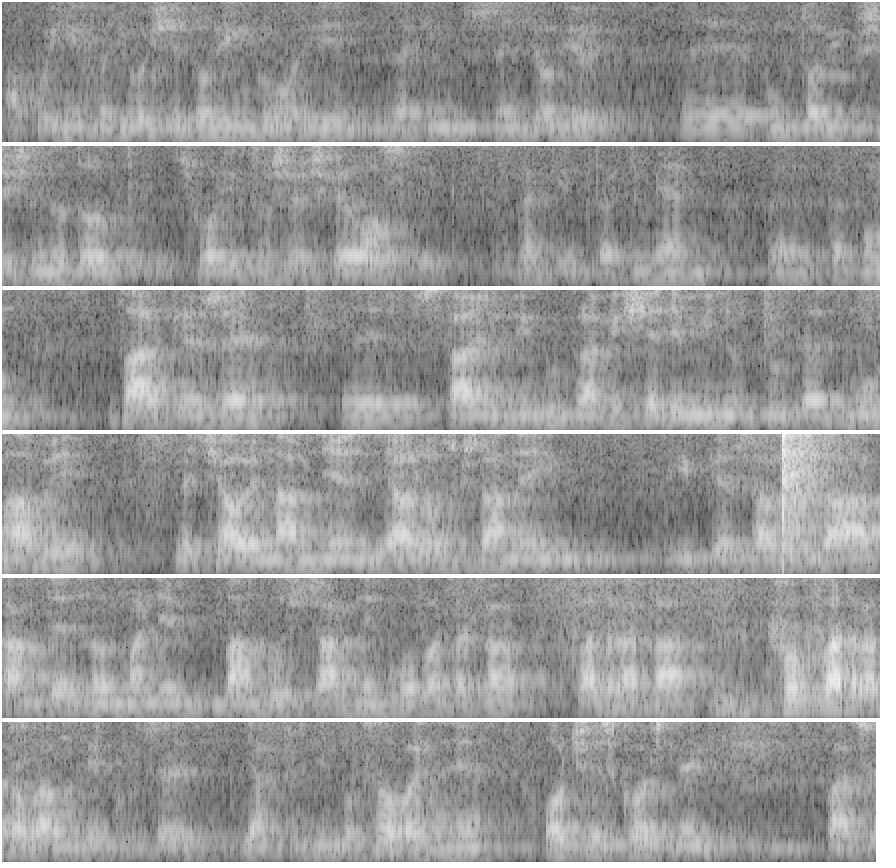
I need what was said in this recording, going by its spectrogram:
a później wchodziło się do ringu i zanim sędziowie yy, punktowi przyszli, no to człowiek troszeczkę ostygł. Taki, taki miałem e, taką walkę, że stałem w ringu prawie 7 minut, te dmuchawy leciały na mnie, ja rozgrzany i, i pierwsza runda, a tamten normalnie bambus czarny, głowa taka kwadrata, kwadratowa, mówię, kurczę, jak tu z nim boksować, no nie? Oczy skośne, patrzę,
